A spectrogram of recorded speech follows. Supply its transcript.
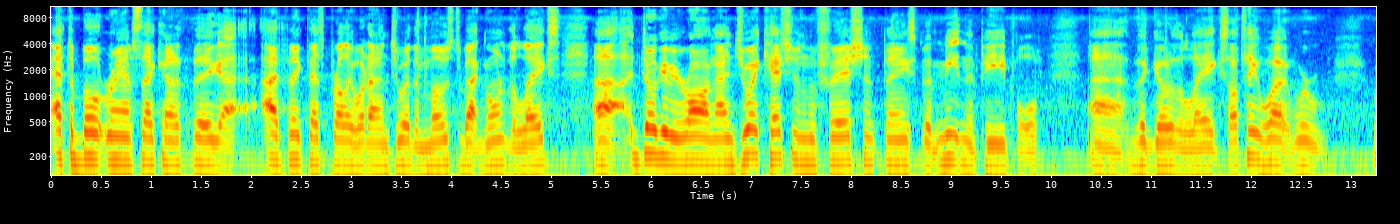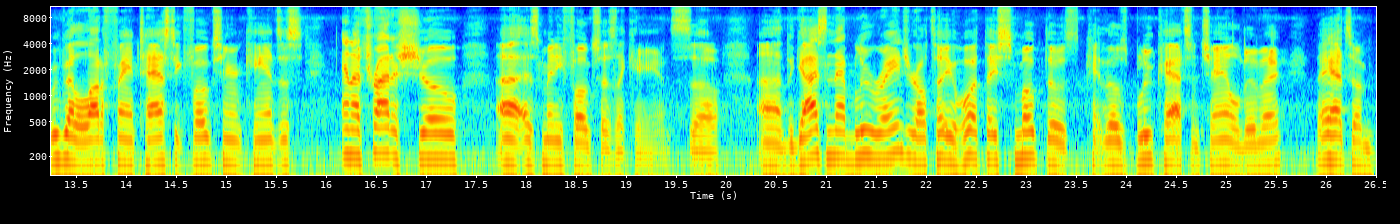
at the boat ramps, that kind of thing. I, I think that's probably what I enjoy the most about going to the lakes. Uh, don't get me wrong, I enjoy catching the fish and things, but meeting the people uh, that go to the lakes. I'll tell you what, we're we've got a lot of fantastic folks here in Kansas, and I try to show uh, as many folks as I can. So uh, the guys in that Blue Ranger, I'll tell you what, they smoked those those blue cats in channel, didn't they? They had some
